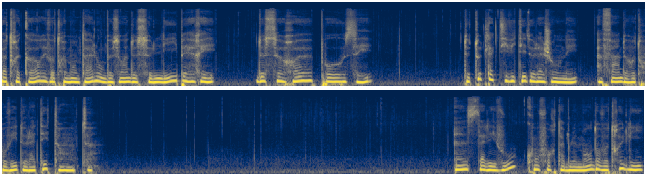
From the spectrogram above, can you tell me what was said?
Votre corps et votre mental ont besoin de se libérer, de se reposer de toute l'activité de la journée afin de retrouver de la détente. Installez-vous confortablement dans votre lit.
